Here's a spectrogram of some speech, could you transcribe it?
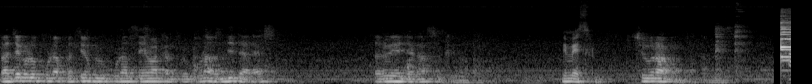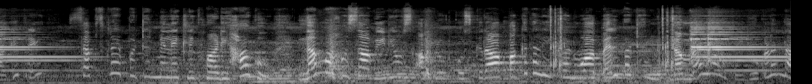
ಪ್ರಜೆಗಳು ಕೂಡ ಪ್ರತಿಯೊಬ್ಬರು ಕೂಡ ಸೇವಾಕರ್ತರು ಕೂಡ ಅಂದಿದ್ದಾರೆ. ಸರ್ವೇ ಜನ ಸುಖಿಗಳು ನಿಮ್ಮ ಹೆಸರು? ಶಿವರಾಮ್ ಅಂತ ನಮ್ಮ ಹೆಸರು. ಹಾಗಿದ್ರೆ ಸಬ್ಸ್ಕ್ರೈಬ್ ಬಟನ್ ಮೇಲೆ ಕ್ಲಿಕ್ ಮಾಡಿ ಹಾಗೂ ನಮ್ಮ ಹೊಸ ವಿಡಿಯೋಸ್ ಅಪ್ಲೋಡ್ಗೋಸ್ಕರ ಪಕ್ಕದಲ್ಲಿ ಕಾಣುವ ಬೆಲ್ ಬಟನ್ ನಮ್ಮ ವಿಡಿಯೋಗಳನ್ನ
